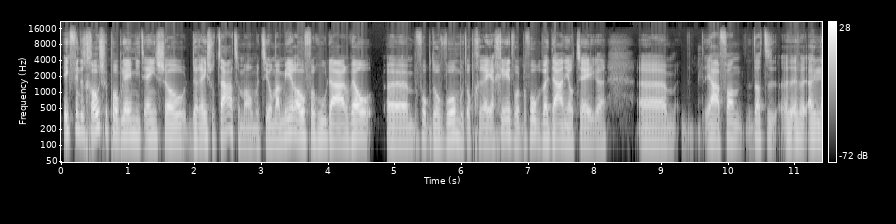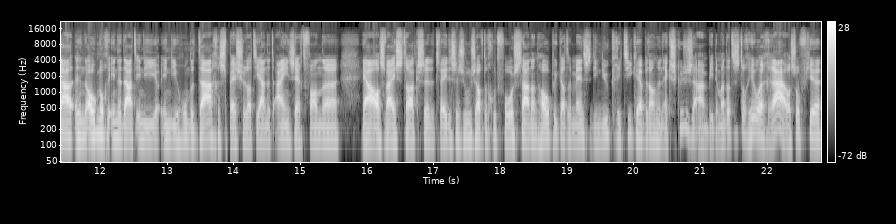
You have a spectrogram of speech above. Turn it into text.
ik vind het grootste probleem niet eens zo de resultaten momenteel. Maar meer over hoe daar wel eh, bijvoorbeeld door Wormoed op gereageerd wordt. Bijvoorbeeld bij Daniel Tegen. Ehm, ja, van dat. eh, eh, en ook nog inderdaad in die, in die 100 dagen special. Dat hij aan het eind zegt van. eh, ja, als wij straks de tweede seizoen zelf er goed voor staan. dan hoop ik dat de mensen die nu kritiek hebben. dan hun excuses aanbieden. Maar dat is toch heel erg raar. Alsof je.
